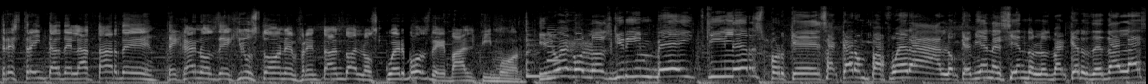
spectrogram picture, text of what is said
3.30 de la tarde. Tejanos de Houston enfrentando a los Cuervos de Baltimore. Y luego los Green Bay Killers, porque sacaron para afuera lo que viene siendo los Vaqueros de Dallas,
